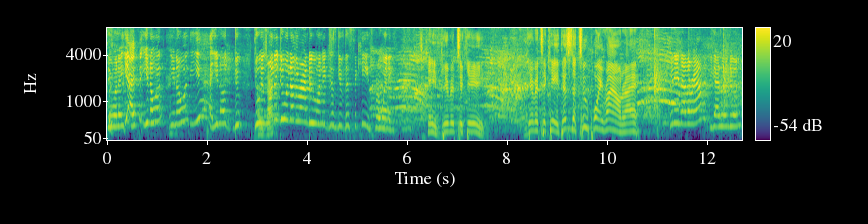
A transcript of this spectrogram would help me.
Do you want to? Yeah, I think you know what? You know what? Yeah, you know. Do do we we want to do another round? Do we want to just give this to Keith for winning? Keith, give it to Keith. Give it to Keith. This is a two-point round, right? We need another round. You guys want to do it?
